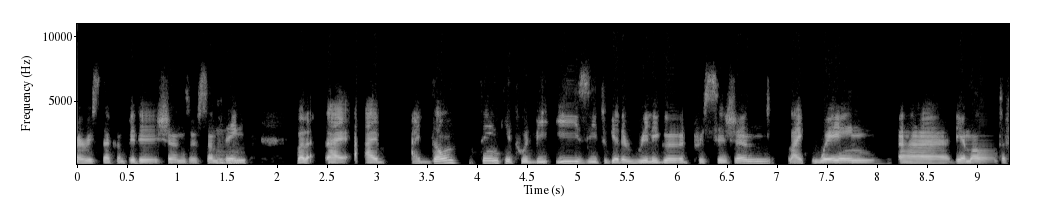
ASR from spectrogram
barista competitions or something. Mm-hmm. But I, I I don't think it would be easy to get a really good precision, like weighing uh, the amount of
